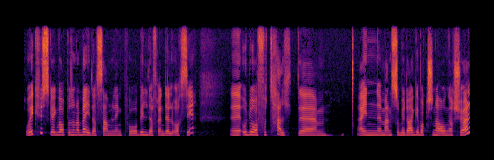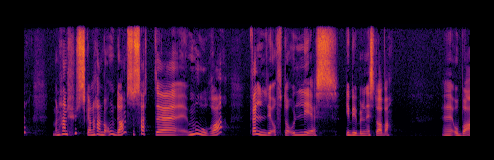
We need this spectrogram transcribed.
Og Jeg husker jeg var på sånn arbeidersamling på bilder for en del år siden. Eh, og da fortalte eh, en mann som i dag er voksen og har unger sjøl, men han husker når han var ungdom, så satt eh, mora veldig ofte og les i Bibelen i stua og ba.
